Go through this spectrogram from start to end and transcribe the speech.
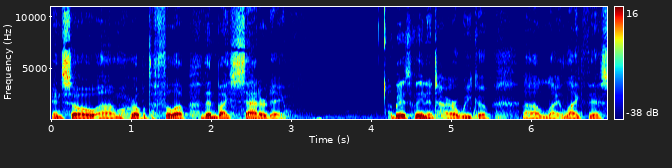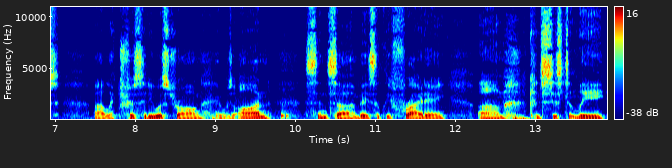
And so um, we we're able to fill up. Then by Saturday, basically an entire week of uh, like, like this, uh, electricity was strong. It was on since uh, basically Friday, um, consistently,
